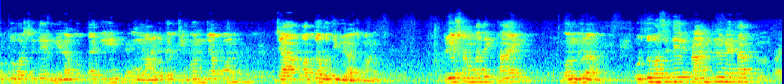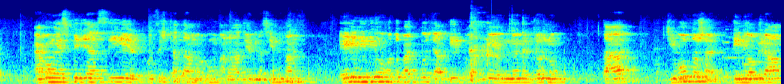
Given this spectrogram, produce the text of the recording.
উর্দুভাষীদের নিরাপত্তাহীন ও মানবতার জীবনযাপন, যা অদ্যাবধি বিরাজমান। প্রিয় সাংবাদিক ভাই, বন্ধুরা উর্দুভাষীদের প্রাণপ্রিয় নেতা এবং এসপিজিআরসি এর প্রতিষ্ঠাতা মরহুম আলহাজি নাসিম খান, এই নিরীহ হতভাগ্য জাতির পক্ষে উন্নয়নের জন্য তার জীবদ্দশায় তিনি অবিরাম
